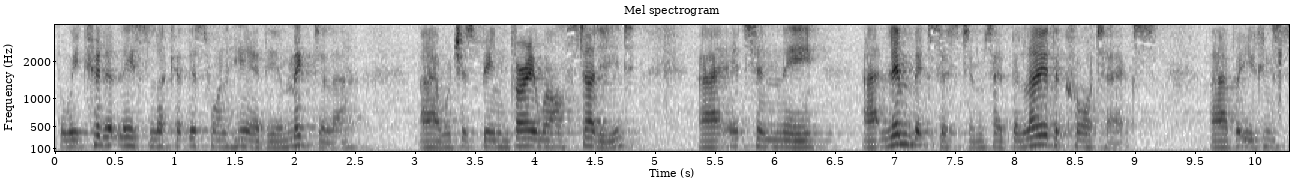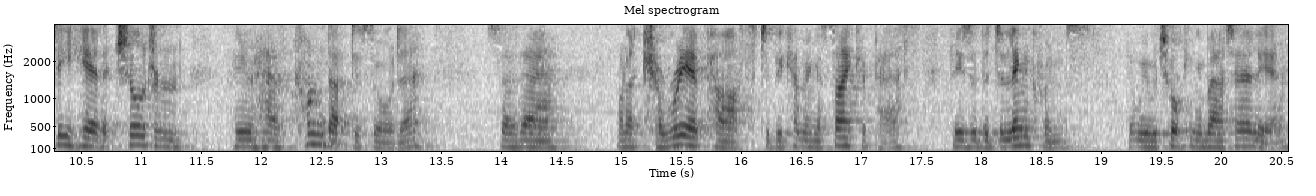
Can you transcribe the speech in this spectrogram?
but we could at least look at this one here, the amygdala, uh, which has been very well studied. Uh, it's in the uh, limbic system, so below the cortex. Uh, but you can see here that children who have conduct disorder, so they're on a career path to becoming a psychopath, these are the delinquents that we were talking about earlier.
